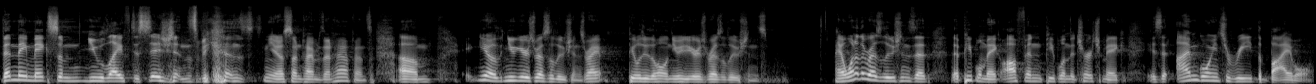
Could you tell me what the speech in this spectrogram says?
then they make some new life decisions because, you know, sometimes that happens. Um, you know, New Year's resolutions, right? People do the whole New Year's resolutions. And one of the resolutions that, that people make, often people in the church make, is that I'm going to read the Bible,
